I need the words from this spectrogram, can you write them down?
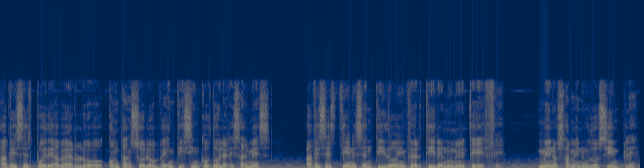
a veces puede haberlo con tan solo 25 dólares al mes. A veces tiene sentido invertir en un ETF, menos a menudo simple,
